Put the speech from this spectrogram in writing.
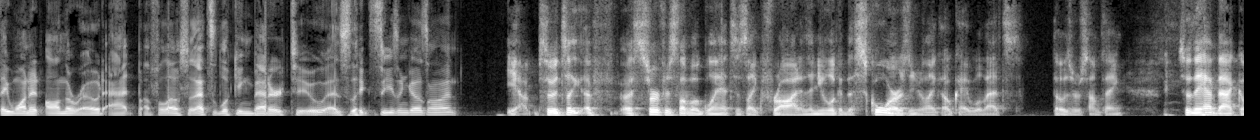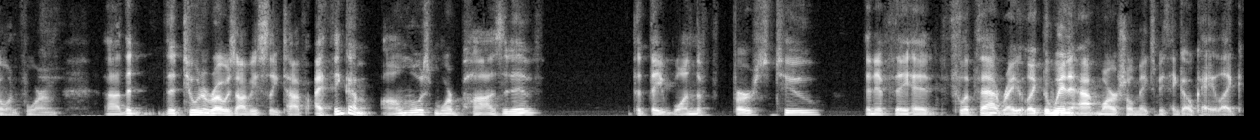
they won it on the road at Buffalo, so that's looking better too as like season goes on. Yeah. So it's like a surface level glance is like fraud. And then you look at the scores and you're like, okay, well, that's those are something. So they have that going for them. Uh, the, the two in a row is obviously tough. I think I'm almost more positive that they won the first two than if they had flipped that, right? Like the win at Marshall makes me think, okay, like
